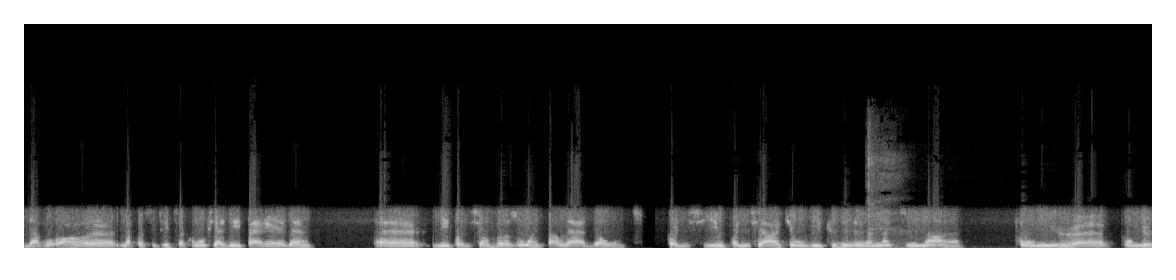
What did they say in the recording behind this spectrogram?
d'avoir la possibilité de se confier à des pères aidants. les policiers ont besoin de parler à d'autres policiers ou policières qui ont vécu des événements similaires pour mieux, euh, pour mieux,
